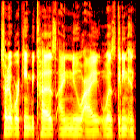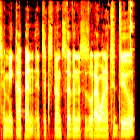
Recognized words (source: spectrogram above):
started working because I knew I was getting into makeup and it's expensive and this is what I wanted to do.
